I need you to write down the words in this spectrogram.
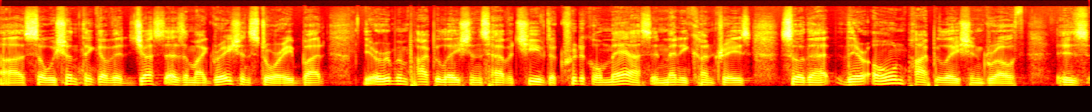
Uh, so we shouldn't think of it just as a migration story, but the urban populations have achieved a critical mass in many countries so that their own population growth is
